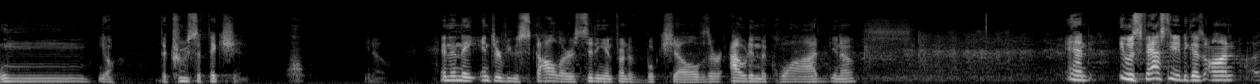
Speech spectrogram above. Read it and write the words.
um, you know, the crucifixion you know. and then they interview scholars sitting in front of bookshelves or out in the quad, you know. And it was fascinating because on uh,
